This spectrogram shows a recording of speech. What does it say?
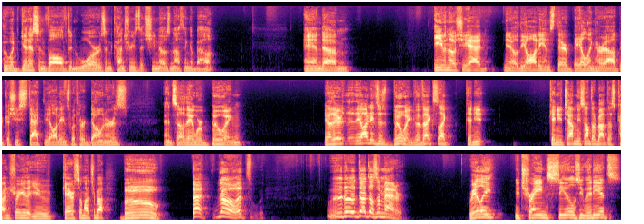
who would get us involved in wars in countries that she knows nothing about. And um, even though she had, you know, the audience there bailing her out because she stacked the audience with her donors. And so they were booing. You know, the audience is booing. Vivek's like, can you, can you tell me something about this country that you care so much about? Boo. That, no, that's, that doesn't matter. Really? You train SEALs, you idiots?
